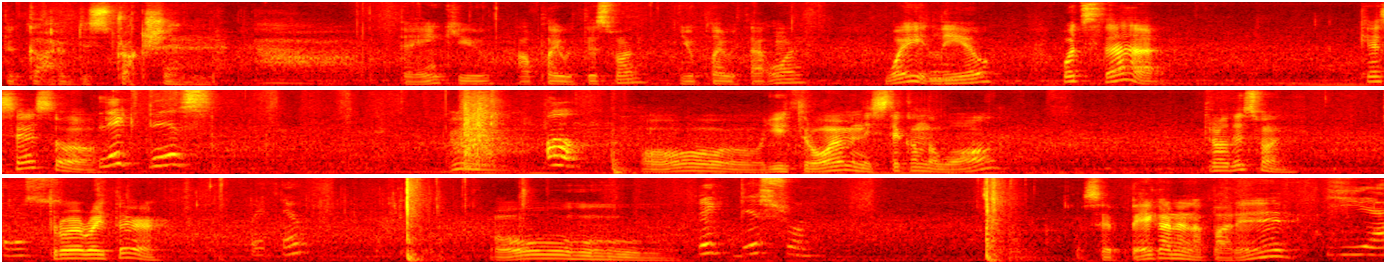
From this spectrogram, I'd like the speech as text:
The god of destruction. Thank you. I'll play with this one. You play with that one. Wait, Leo. What's that? ¿Qué es eso? Like this. oh. Oh, you throw them and they stick on the wall? Throw this one. There's Throw it right there. right there. Oh. Like this one. Se pegan en la pared? Yeah.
